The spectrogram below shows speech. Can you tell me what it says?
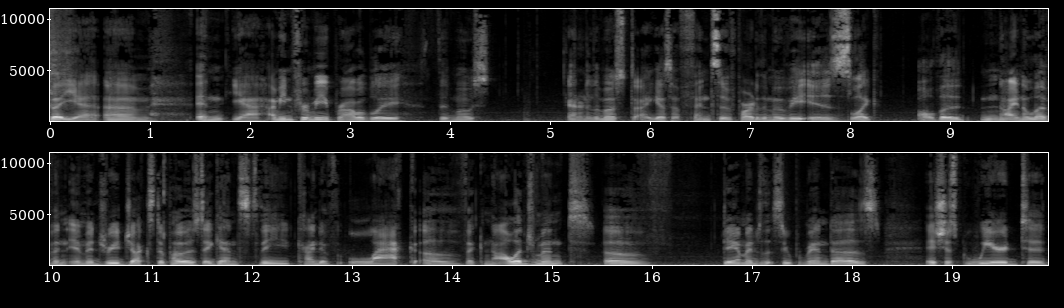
but yeah um and yeah i mean for me probably the most i don't know the most i guess offensive part of the movie is like all the 9-11 imagery juxtaposed against the kind of lack of acknowledgement of damage that superman does it's just weird to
